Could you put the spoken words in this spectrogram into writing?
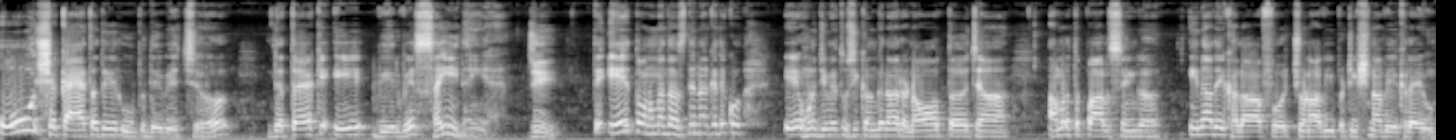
ਉਹ ਸ਼ਿਕਾਇਤ ਦੇ ਰੂਪ ਦੇ ਵਿੱਚ ਦਿੱਤਾ ਹੈ ਕਿ ਇਹ ਵੇਰਵੇ ਸਹੀ ਨਹੀਂ ਹੈ। ਜੀ। ਤੇ ਇਹ ਤੁਹਾਨੂੰ ਮੈਂ ਦੱਸ ਦੇਣਾ ਕਿ ਦੇਖੋ ਇਹ ਹੁਣ ਜਿਵੇਂ ਤੁਸੀਂ ਕੰਗਨਾ ਰਣੌਤ ਜਾਂ ਅਮਰਤਪਾਲ ਸਿੰਘ ਇਹਨਾਂ ਦੇ ਖਿਲਾਫ ਚੁਣਾਵੀ ਪਟੀਸ਼ਨਾਂ ਵੇਖ ਰਹੇ ਹੋ।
